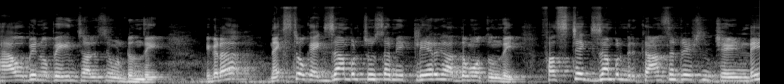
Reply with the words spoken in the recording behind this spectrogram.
హ్యావ్ బిన్ ఉపయోగించాల్సి ఉంటుంది. ఇక్కడ నెక్స్ట్ ఒక ఎగ్జాంపుల్ చూస్తే మీకు క్లియర్గా అర్థమవుతుంది. ఫస్ట్ ఎగ్జాంపుల్ మీరు కాన్సన్ట్రేషన్ చేయండి.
